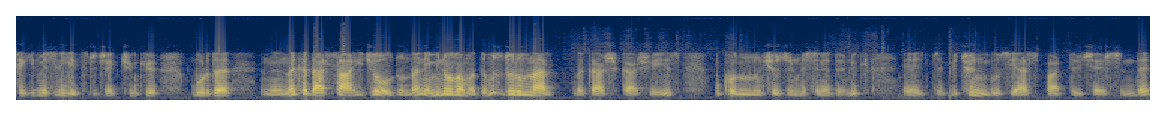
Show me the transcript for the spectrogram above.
çekilmesini getirecek. Çünkü burada ne kadar sahici olduğundan emin olamadığımız durumlarla karşı karşıyayız. Bu konunun çözülmesine dönük bütün bu siyasi partiler içerisinde.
